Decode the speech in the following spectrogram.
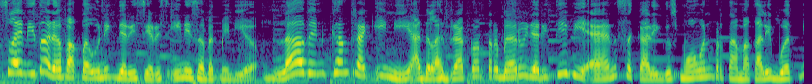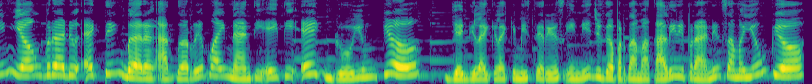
Selain itu ada fakta unik dari series ini Sobat Medio. Love in Contract ini adalah drakor terbaru dari TVN sekaligus momen pertama kali buat Min Young beradu akting bareng aktor Reply 1988 Go Young Pyo. Jadi laki-laki misterius ini juga pertama kali diperanin sama Young Pyo.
